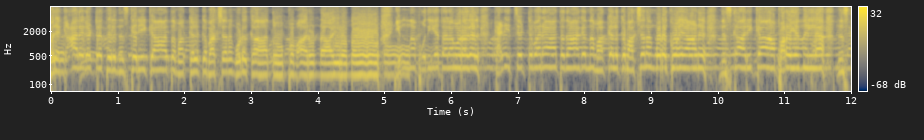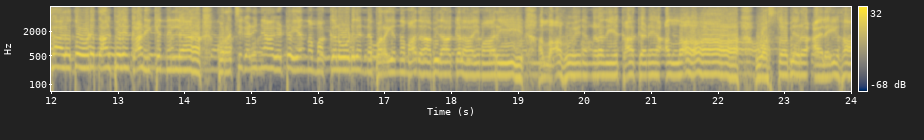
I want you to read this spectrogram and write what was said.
ഒരു കാലഘട്ടത്തിൽ നിസ്കരിക്കാത്ത മക്കൾക്ക് ഭക്ഷണം കൊടുക്കാത്ത ഉപ്പമാരുണ്ടായിരുന്നു. ഇന്ന് പുതിയ തലമുറകൾ കഴിച്ചിട്ട് വരാത്തതാകുന്ന മക്കൾക്ക് ഭക്ഷണം കൊടുക്കുകയാണ്. നിസ്കാരിക്കാ പറയുന്നില്ല. നിസ്കാരത്തോട് താല്പര്യം കാണിക്കുന്നില്ല. കുറച്ചു കഴിഞ്ഞാകട്ടെ എന്ന മക്കളോട് തന്നെ പറയുന്ന മാതാപിതാക്കളായി മാറി. അള്ളാഹുവെ ഞങ്ങളെ നീ കാക്കണേ അല്ലാ. വസ്തബിർ അലൈഹാ.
